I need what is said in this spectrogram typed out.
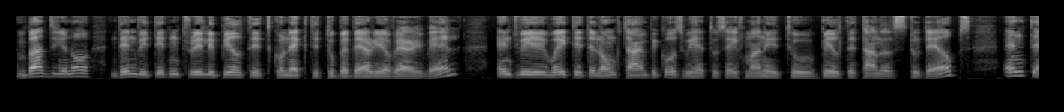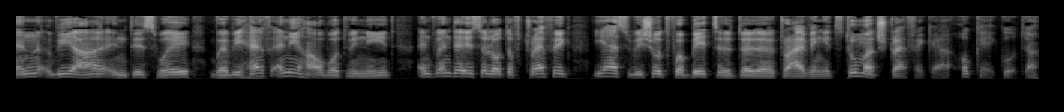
But, you know, then we didn't really build it connected to Bavaria very well and we waited a long time because we had to save money to build the tunnels to the Alps. And then we are in this way where we have anyhow what we need. And when there is a lot of traffic, yes, we should forbid uh, the driving. It's too much traffic. Yeah? Okay, good. Yeah?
